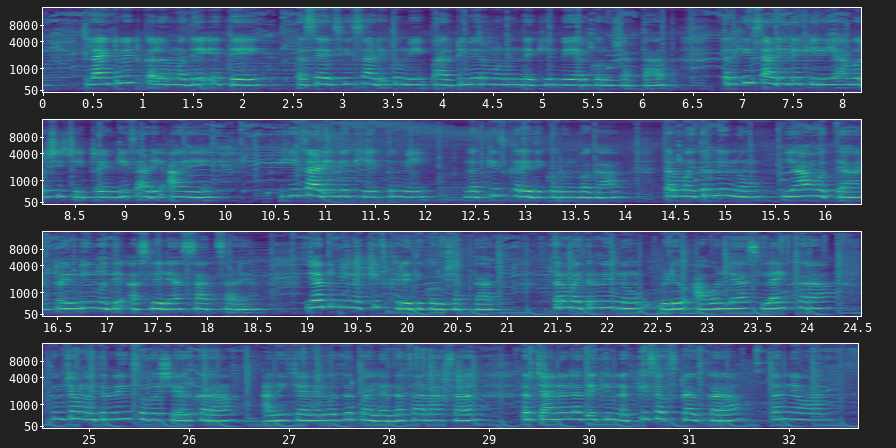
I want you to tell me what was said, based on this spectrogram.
लाईटवेट कलरमध्ये येते. तसेच ही साडी तुम्ही पार्टीवेअर म्हणून देखील वेअर करू शकतात. तर ही साडी देखील या वर्षीची ट्रेंडी साडी आहे. ही साडी देखील तुम्ही नक्कीच खरेदी करून बघा. तर मैत्रिणींनो या होत्या ट्रेंडिंगमध्ये असलेल्या सात साड्या ज्या तुम्ही नक्कीच खरेदी करू शकतात. तर मैत्रिणींनो व्हिडिओ आवडल्यास लाईक करा. तुमच्या मैत्रिणींसोबत शेअर करा. आणि चॅनलवर जर पहिल्यांदाच आला असाल तर चॅनलला देखील नक्की सबस्क्राईब करा. धन्यवाद.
